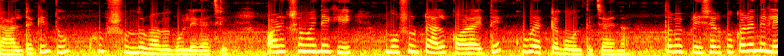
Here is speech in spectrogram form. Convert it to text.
ডালটা কিন্তু খুব সুন্দরভাবে গলে গেছে। অনেক সময় দেখি মসুর ডাল কড়াইতে খুব একটা গলতে চায় না। তবে প্রেশার কুকারে দিলে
